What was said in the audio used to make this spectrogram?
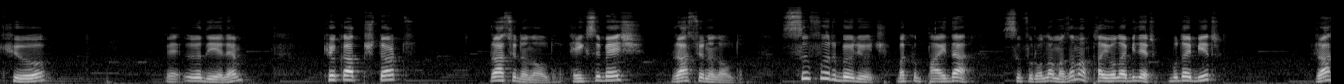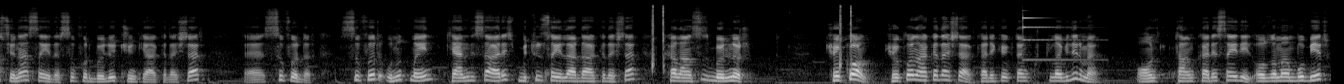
Q ve I diyelim. Kök 64 rasyonel oldu. Eksi 5 rasyonel oldu. 0 bölü 3. Bakın payda 0 olamaz ama pay olabilir. Bu da bir rasyonel sayıdır. 0 bölü 3 çünkü arkadaşlar e, sıfırdır. 0 unutmayın kendisi hariç bütün sayılarda arkadaşlar kalansız bölünür. Kök 10. Kök 10 arkadaşlar karekökten kurtulabilir mi? 10 tam kare sayı değil. O zaman bu bir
